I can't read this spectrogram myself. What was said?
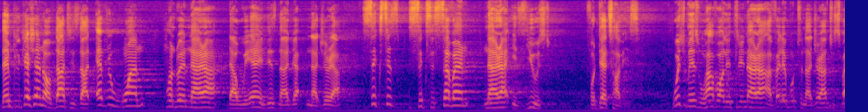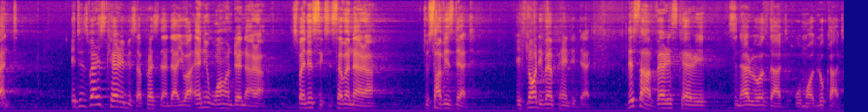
The implication of that is that every 100 naira that we earn in this Nigeria, 60, 67 naira is used for debt service, which means we have only 3 naira available to Nigerians to spend. It is very scary, Mr. President, that you are earning 100 naira, spending 67 naira to service debt. It's not even paying the debt. These are very scary scenarios that we must look at.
